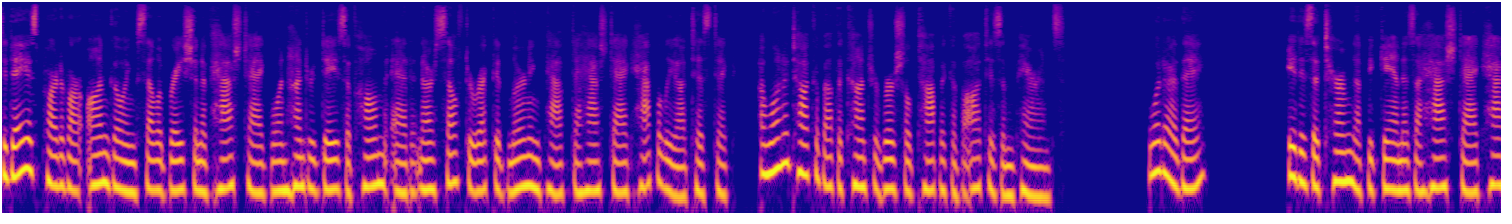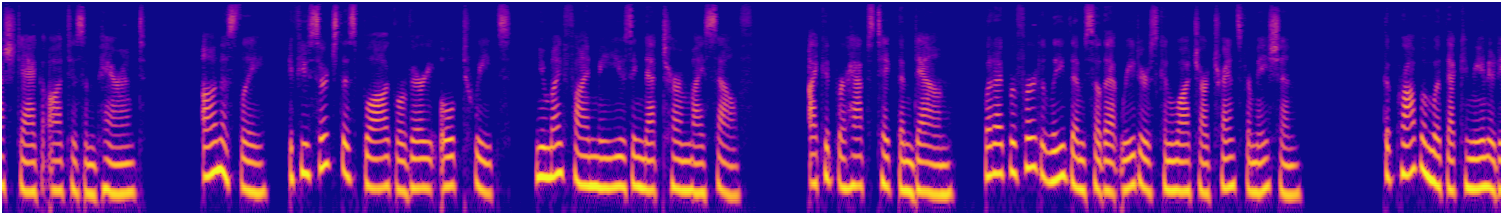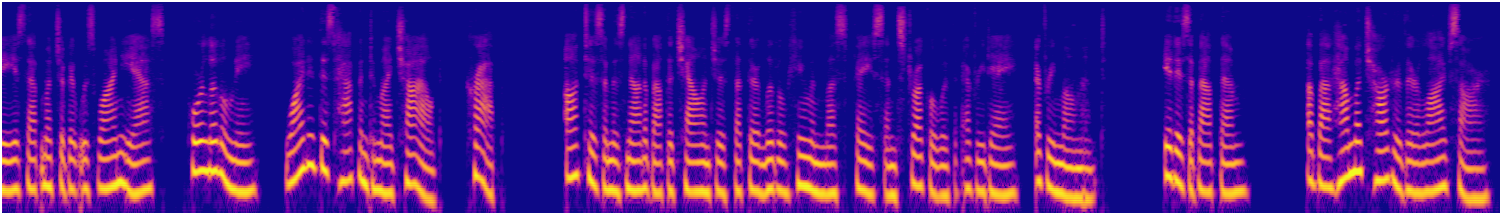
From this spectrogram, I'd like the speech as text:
Today, is part of our ongoing celebration of hashtag 100 Days of Home Ed and our self directed learning path to hashtag happily autistic, I want to talk about the controversial topic of autism parents. What are they? It is a term that began as a hashtag hashtag autism parent. Honestly, if you search this blog or very old tweets, you might find me using that term myself. I could perhaps take them down, but I prefer to leave them so that readers can watch our transformation. The problem with that community is that much of it was whiny ass, poor little me, why did this happen to my child, crap. Autism is not about the challenges that their little human must face and struggle with every day, every moment. It is about them. About how much harder their lives are.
